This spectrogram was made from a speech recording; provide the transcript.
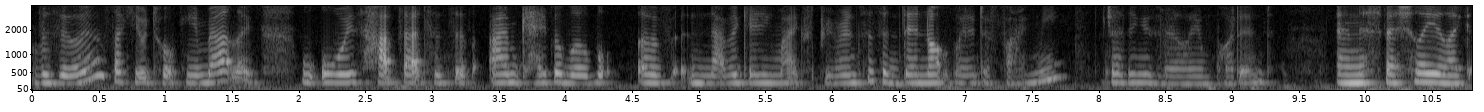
resilience, like you were talking about, like will always have that sense of I'm capable of navigating my experiences and they're not going to define me, which I think is really important. And especially like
